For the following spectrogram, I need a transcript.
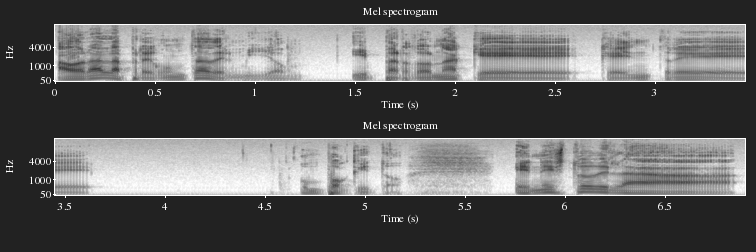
Ahora la pregunta del millón. Y perdona que, que entre un poquito. En esto de la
